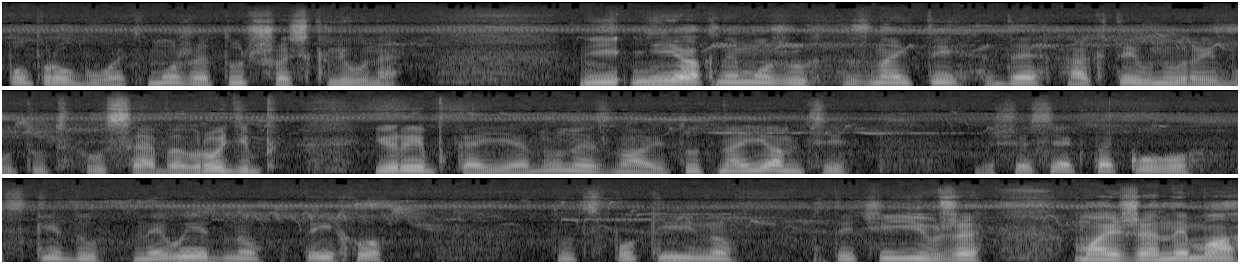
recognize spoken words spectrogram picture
попробувати. Може тут щось клюне. Ні, ніяк не можу знайти, де активну рибу тут у себе. Вроді б і рибка є, ну не знаю. Тут на ямці щось як такого скиду не видно, тихо, тут спокійно, течії вже майже нема.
